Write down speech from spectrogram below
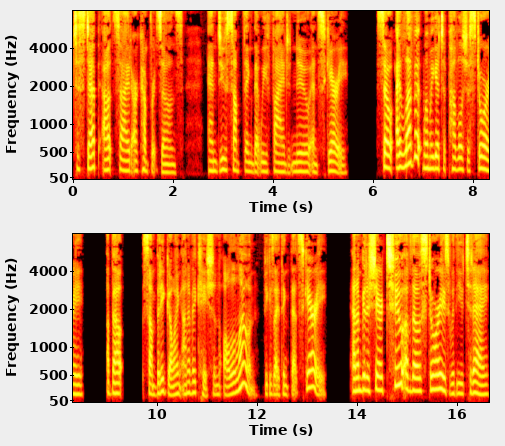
to step outside our comfort zones and do something that we find new and scary. So I love it when we get to publish a story about somebody going on a vacation all alone because I think that's scary. And I'm going to share two of those stories with you today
